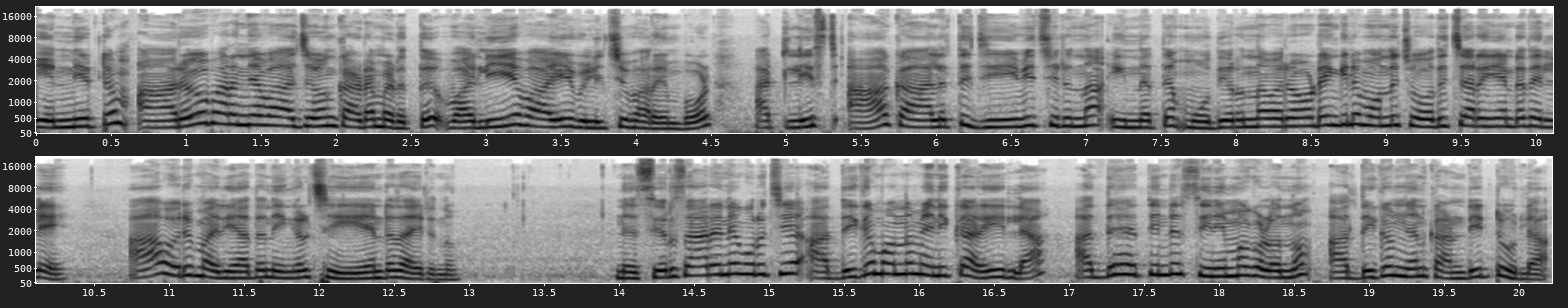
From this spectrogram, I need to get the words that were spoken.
എന്നിട്ടും ആരോ പറഞ്ഞ വാചകം കടമെടുത്ത് വലിയ വായിൽ വിളിച്ചു പറയുമ്പോൾ അറ്റ്ലീസ്റ്റ് ആ കാലത്ത് ജീവിച്ചിരുന്ന ഇന്നത്തെ മുതിർന്നവരോടെങ്കിലും ഒന്ന് ചോദിച്ചറിയേണ്ടതല്ലേ? ആ ഒരു മര്യാദ നിങ്ങൾ ചെയ്യേണ്ടതായിരുന്നു. നസീർ സാറിനെ കുറിച്ച് അധികമൊന്നും എനിക്കറിയില്ല. അദ്ദേഹത്തിന്റെ സിനിമകളൊന്നും അധികം ഞാൻ കണ്ടിട്ടുമില്ല.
